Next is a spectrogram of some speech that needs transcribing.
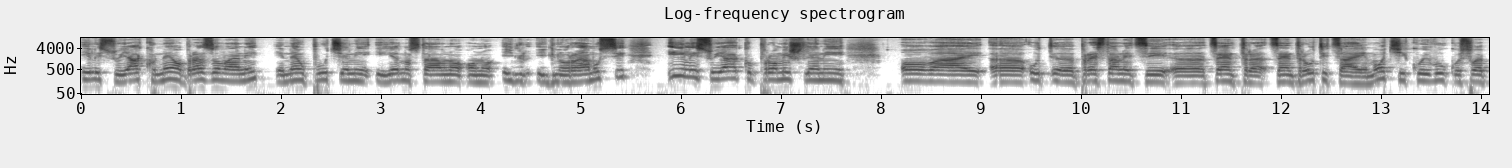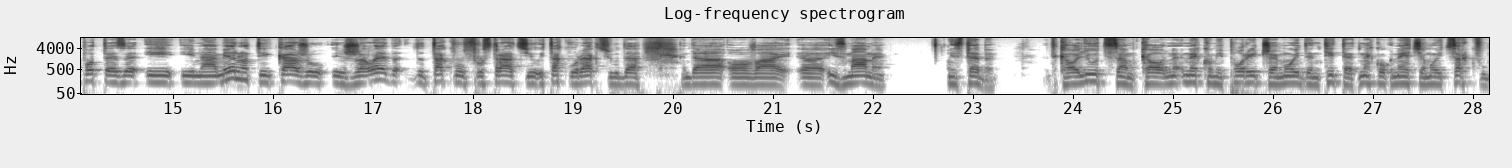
ili su jako neobrazovani i neupućeni i jednostavno ono ignoramusi ili su jako promišljeni ovaj uh, ut, uh, predstavnici uh, centra centra uticaja i moći koji vuku svoje poteze i, i namjerno ti kažu i žele da, da takvu frustraciju i takvu reakciju da da ovaj uh, izmame iz tebe kao ljud sam, kao neko mi poriče moj identitet, nekog neće moju crkvu,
